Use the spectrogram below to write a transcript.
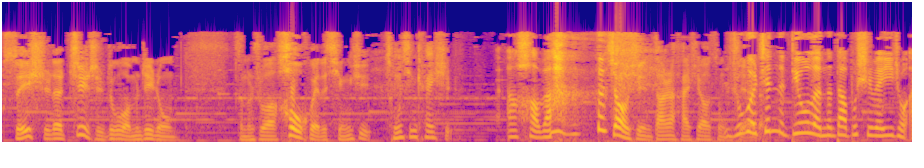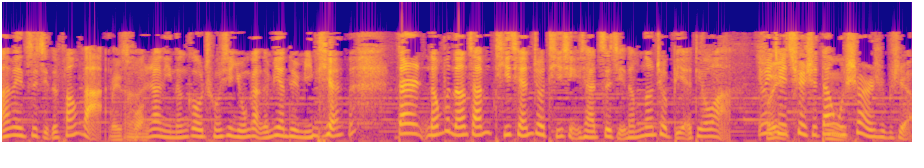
随时的制止住我们这种怎么说后悔的情绪，重新开始。啊，好吧，教训当然还是要总结。如果真的丢了，那倒不失为一种安慰自己的方法，没错嗯让你能够重新勇敢的面对明天。但是能不能咱们提前就提醒一下自己，能不能就别丢啊？因为这确实耽误事儿，是不是？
